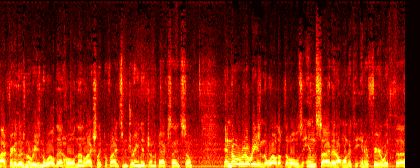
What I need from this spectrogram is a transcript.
I figure there's no reason to weld that hole and that'll actually provide some drainage on the backside so. And no real reason to weld up the holes inside. I don't want it to interfere with uh,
